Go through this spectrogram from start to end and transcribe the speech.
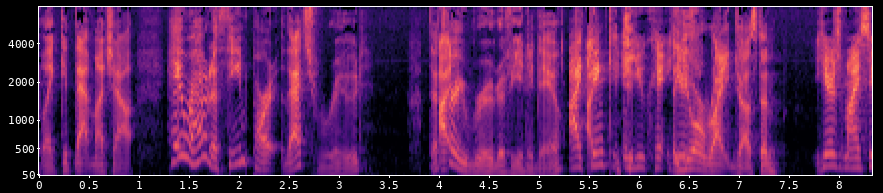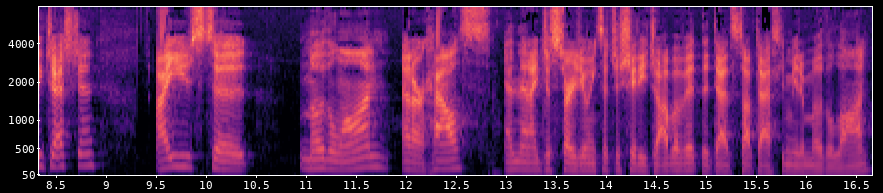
like get that much out. Hey, we're having a theme part. That's rude. That's very rude of you to do. I think you can. You're right, Justin. here's my suggestion. I used to mow the lawn at our house, and then I just started doing such a shitty job of it that Dad stopped asking me to mow the lawn,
